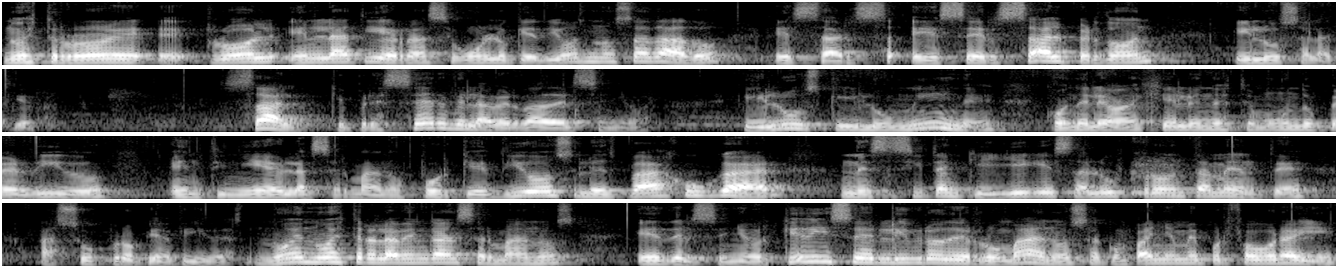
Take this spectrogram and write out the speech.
nuestro eh, rol, en la tierra, según lo que Dios nos ha dado, es ser, sal perdón, y luz a la tierra. Sal que preserve la verdad del Señor y luz que ilumine con el Evangelio en este mundo perdido en tinieblas, hermanos, porque Dios les va a juzgar, necesitan que llegue esa luz prontamente a sus propias vidas. No es nuestra la venganza, hermanos, es del Señor. ¿Qué dice el libro de Romanos? Acompáñame por favor ahí,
